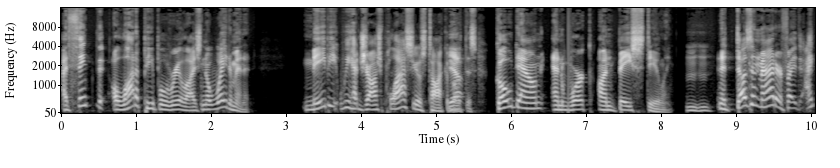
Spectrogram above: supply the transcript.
I think that a lot of people realized, no, wait a minute. Maybe we had Josh Palacios talk about Yeah. this. Go down and work on base stealing. Mm-hmm. And it doesn't matter if I, I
